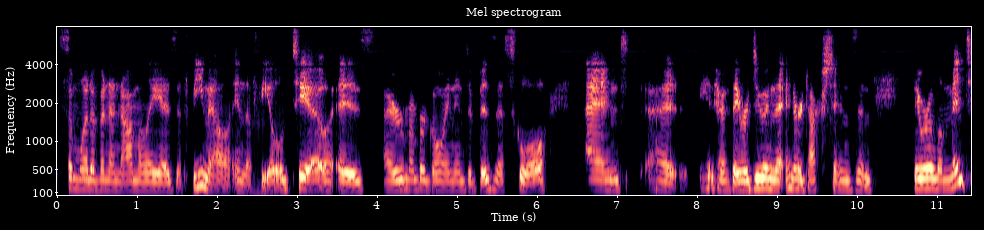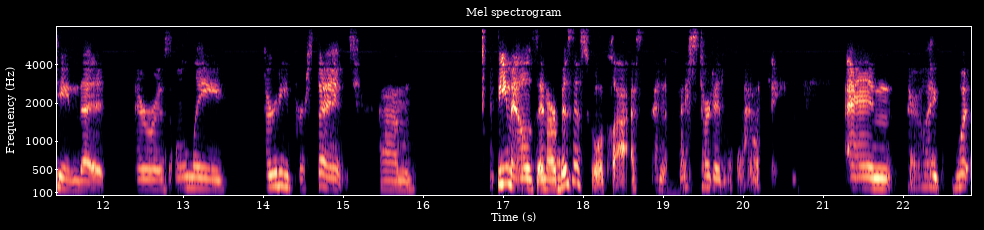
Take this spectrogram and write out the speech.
somewhat of an anomaly as a female in the mm-hmm. field too. Is I remember going into business school and uh, you know they were doing the introductions and they were lamenting that there was only 30% um, females in our business school class and i started laughing. And they're like what?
